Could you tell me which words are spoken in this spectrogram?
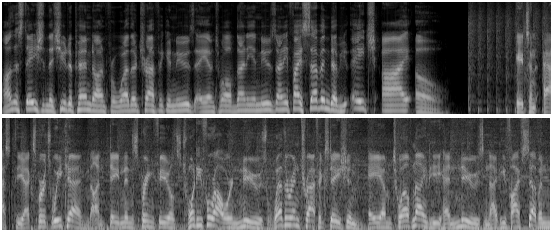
On the station that you depend on for weather, traffic, and news, AM 1290 and News 957 WHIO. It's an Ask the Experts weekend on Dayton and Springfield's 24 hour news, weather, and traffic station, AM 1290 and News 957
